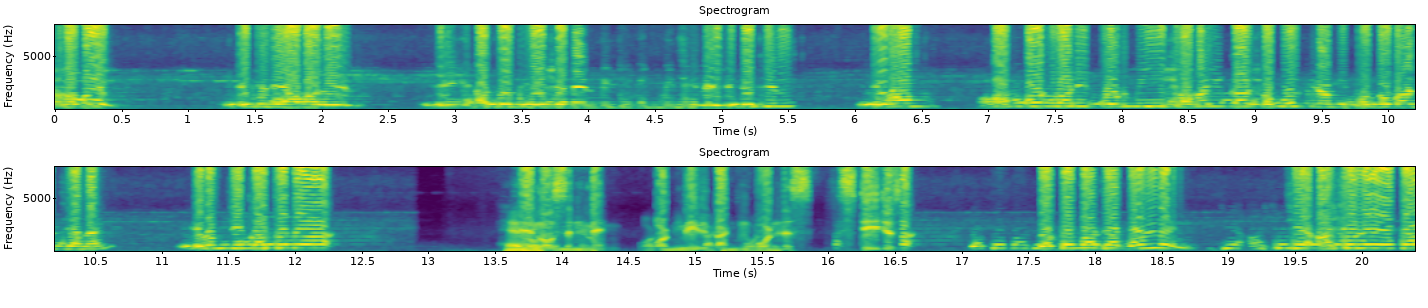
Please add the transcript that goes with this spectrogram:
সবাই এখানে আমাদের এই অ্যাসোসিয়েশনের মিটিং মিছিলে হেঁটেছেন এবং অঙ্গনবাড়ি কর্মী সহায়িকা সকলকে আমি ধন্যবাদ জানাই এবং যে কথাটা পাজা বললেন যে আসলে এটা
